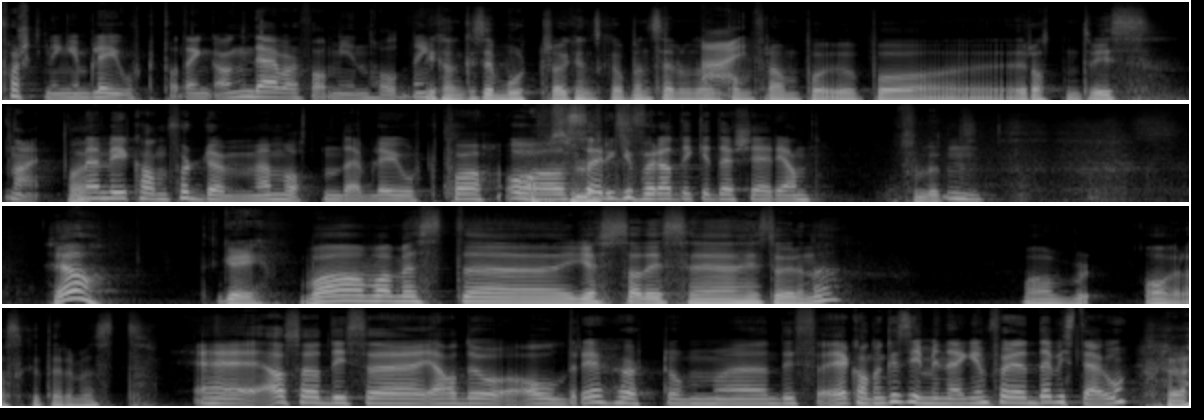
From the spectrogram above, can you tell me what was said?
forskningen ble gjort på den gang. Det er i hvert fall min holdning. Vi kan ikke se bort fra kunnskapen, selv om den Nei. kom fram på, på råttent vis. Nei. Nei. Men vi kan fordømme måten det ble gjort på, og Absolutt. sørge for at ikke det skjer igjen. Absolutt. Mm. Ja, gøy. Hva var mest uh, yes av disse historiene? Hva overrasket dere mest? Eh, altså disse, Jeg hadde jo aldri hørt om eh, disse Jeg kan jo ikke si min egen, for det visste jeg jo.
